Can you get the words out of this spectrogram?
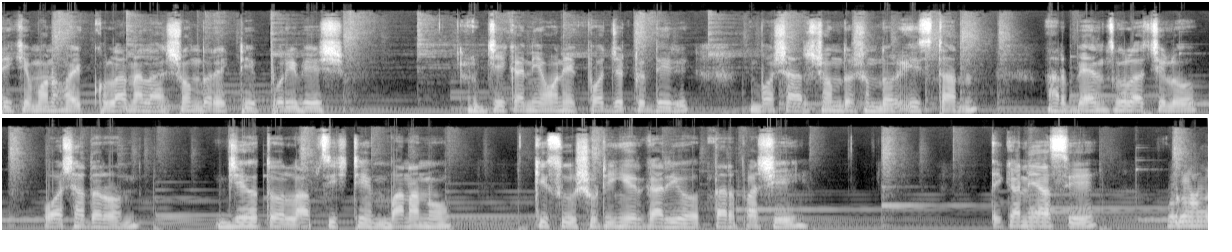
দেখে মনে হয় খোলামেলা সুন্দর একটি পরিবেশ, যেখানে অনেক পর্যটকদের বসার সুন্দর সুন্দর স্থান আর বেঞ্চগুলো ছিল অসাধারণ। যেহেতু লাভ সিস্টেম বানানো, কিছু শুটিংয়ের গাড়িও তার পাশে। এখানে আছে পুরনো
